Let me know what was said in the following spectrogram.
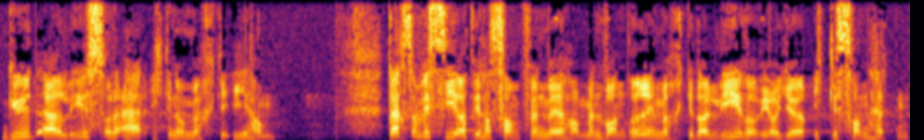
Gud er lys, og det er ikke noe mørke i ham. Dersom vi sier at vi har samfunn med ham, men vandrer i mørket, da lyver vi og gjør ikke sannheten.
